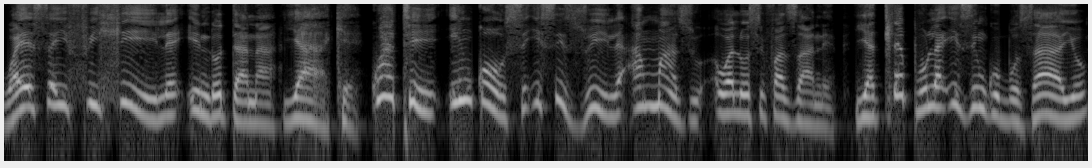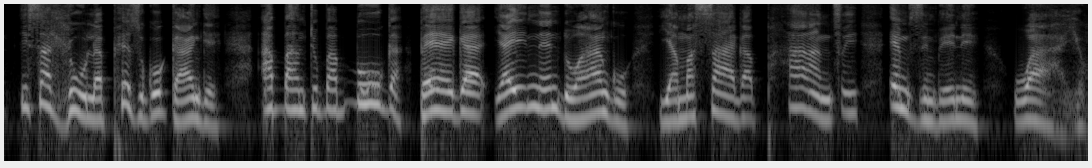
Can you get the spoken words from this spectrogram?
Wayeseyifihlile indodana yakhe. Kwathi inkosi isizwile amazwi walosifazane yaklebhula izingubo zayo isadlula phezu kogange. Abantu babuka bheka yayinendwangu yamasaka phansi emzimbeni wayo.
